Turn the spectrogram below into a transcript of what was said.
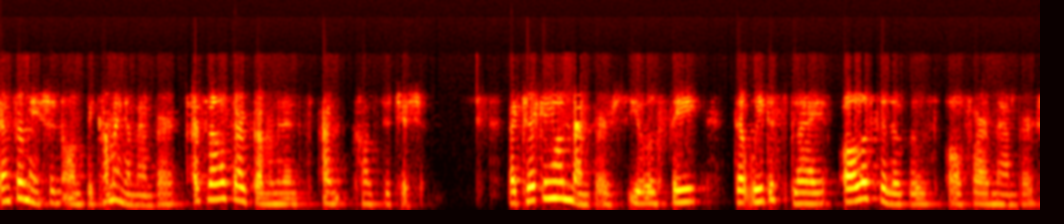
information on becoming a member, as well as our governance and constitution. By clicking on members, you will see that we display all of the logos of our members.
